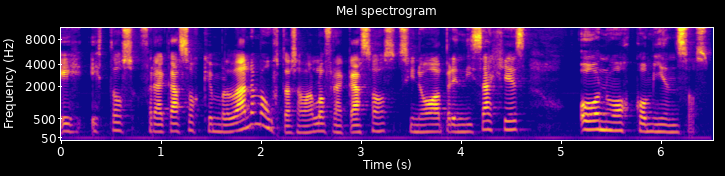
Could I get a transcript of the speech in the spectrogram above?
estos fracasos que en verdad no me gusta llamarlos fracasos, sino aprendizajes o nuevos comienzos.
